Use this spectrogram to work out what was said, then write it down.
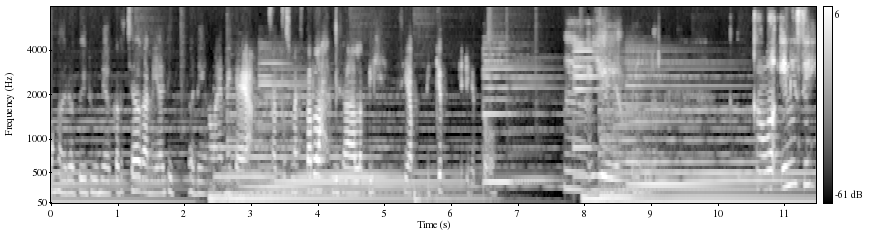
menghadapi dunia kerja kan ya dibanding yang lainnya kayak satu semester lah bisa lebih siap dikit gitu. Hmm iya ya benar-benar. Kalau ini sih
